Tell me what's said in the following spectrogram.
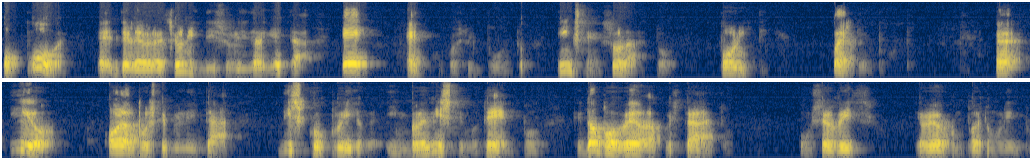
oppure eh, delle relazioni di solidarietà e, ecco questo il punto, in senso lato politico. Questo è il punto. Eh, io ho la possibilità di scoprire in brevissimo tempo che dopo aver acquistato un servizio, di aver comprato un libro,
